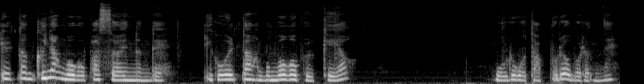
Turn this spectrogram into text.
일단 그냥 먹어봤어야 했는데 이거 일단 한번 먹어볼게요. 모르고 다 뿌려버렸네.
